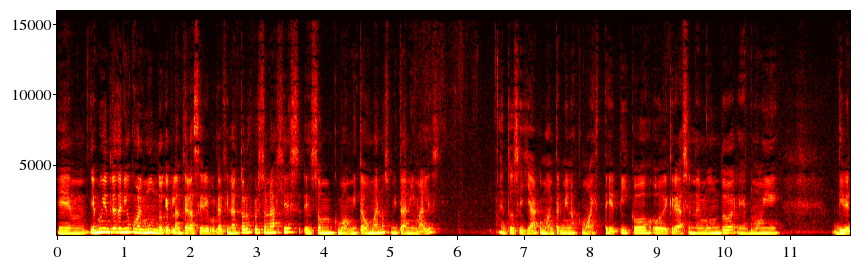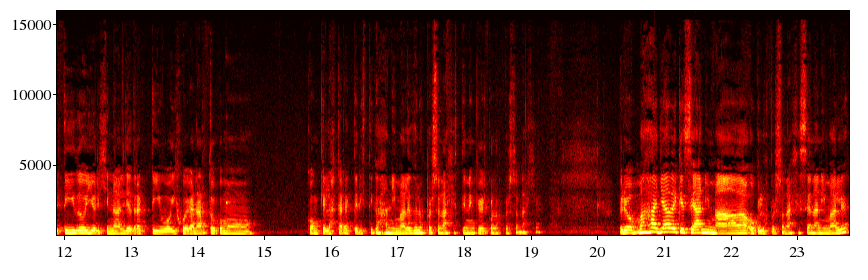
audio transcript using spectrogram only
Em, es muy entretenido como el mundo que plantea la serie, porque al final todos los personajes eh, son como mitad humanos, mitad animales. Entonces ya como en términos como estéticos o de creación del mundo es muy divertido y original y atractivo y juegan harto como con que las características animales de los personajes tienen que ver con los personajes. Pero más allá de que sea animada o que los personajes sean animales,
